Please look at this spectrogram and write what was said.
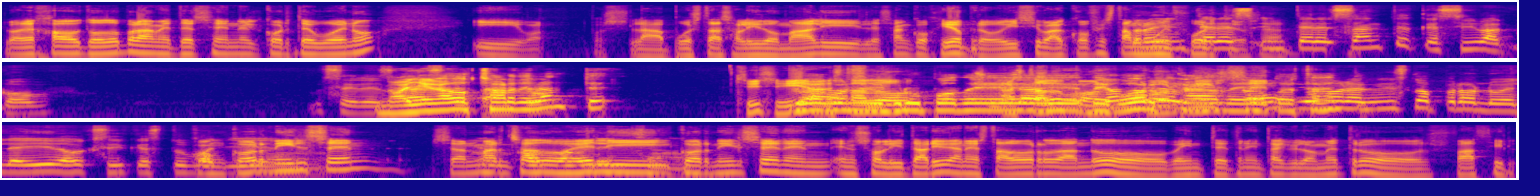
Lo ha dejado todo para meterse en el corte bueno. Y bueno, pues la apuesta ha salido mal y les han cogido. Pero hoy Sivakov está muy fuerte. Es interesante que Sivakov se No ha llegado a estar delante. Sí, sí, ha estado, el grupo de, Gorka, Yo no lo he visto, pero lo he leído, sí que estuvo Con Cornilsen, se han marchado él y Cornilsen en, en, solitario y han estado rodando 20-30 kilómetros fácil.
